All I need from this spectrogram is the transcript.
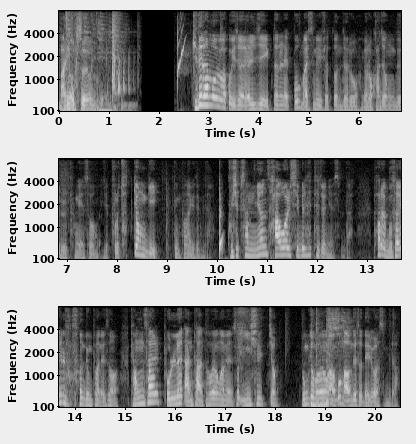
많이 없어요 이제. 기대를 한번 해갖고 이제 LG에 입단을 했고 말씀해 주셨던 대로 여러 과정들을 통해서 이제 프로 첫 경기 등판하게 됩니다. 93년 4월 10일 해태전이었습니다. 8회 무사 1루 9원 등판에서 병살 볼넷 안타 안타 허용하면서 2실점 동점을 허용하고 마운드에서 내려왔습니다.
